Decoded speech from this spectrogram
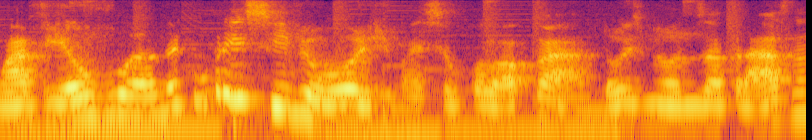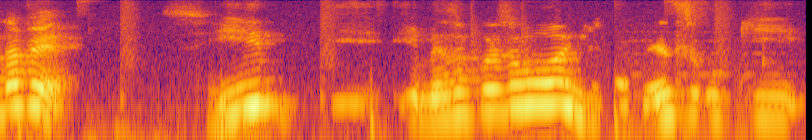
um avião voando é compreensível hoje, mas se eu coloco há dois mil anos atrás, nada a ver. Sim. E, e, e a mesma coisa hoje. Talvez o que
